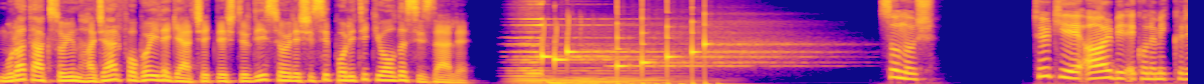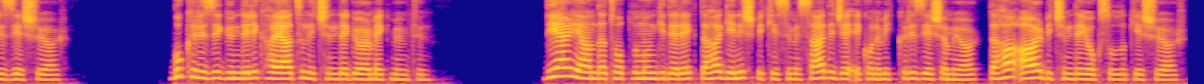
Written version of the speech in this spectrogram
Murat Aksoy'un Hacer Fogo ile gerçekleştirdiği söyleşisi politik yolda sizlerle. Sonuç Türkiye ağır bir ekonomik kriz yaşıyor. Bu krizi gündelik hayatın içinde görmek mümkün. Diğer yanda toplumun giderek daha geniş bir kesimi sadece ekonomik kriz yaşamıyor, daha ağır biçimde yoksulluk yaşıyor.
